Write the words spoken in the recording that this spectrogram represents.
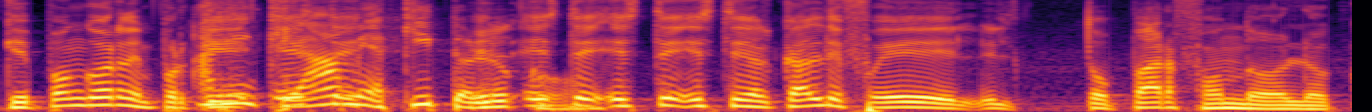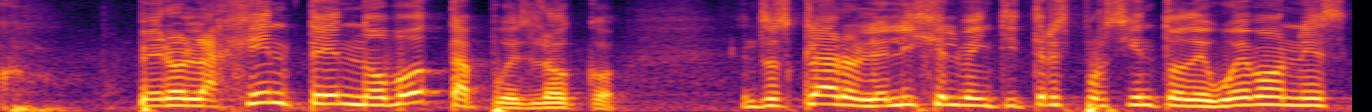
Que ponga orden, porque Alguien que ame a Quito, el- loco. Este, este, este alcalde fue el, el topar fondo, loco. Pero la gente no vota, pues, loco. Entonces, claro, le elige el 23% de huevones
